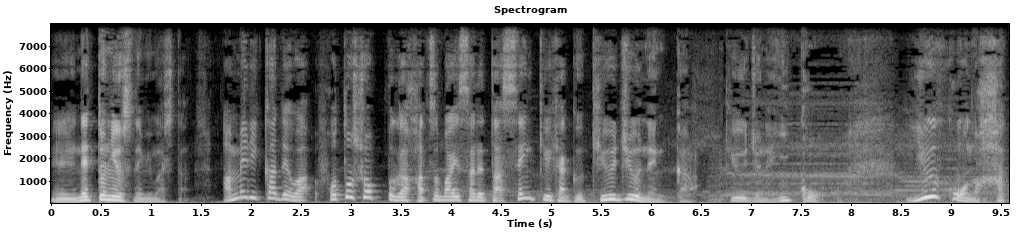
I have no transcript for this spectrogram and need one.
えーネットニュースで見ました。アメリカでは、フォトショップが発売された1990年から90年以降、UFO の発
